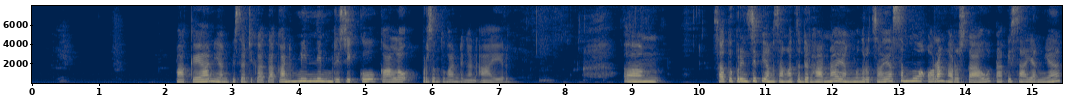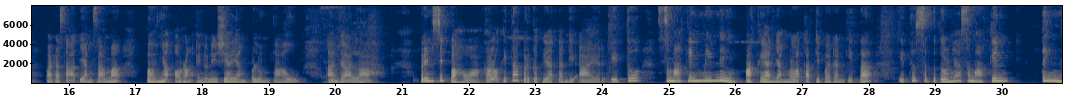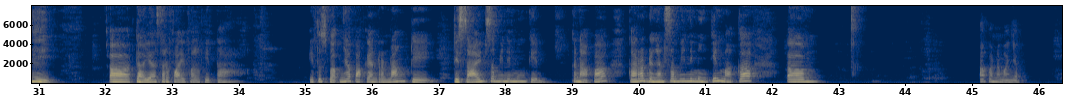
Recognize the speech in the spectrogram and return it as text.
pakaian yang bisa dikatakan minim risiko kalau bersentuhan dengan air. Um, satu prinsip yang sangat sederhana yang menurut saya semua orang harus tahu, tapi sayangnya pada saat yang sama banyak orang Indonesia yang belum tahu adalah prinsip bahwa kalau kita berkegiatan di air itu semakin minim pakaian yang melekat di badan kita itu sebetulnya semakin tinggi uh, daya survival kita. Itu sebabnya pakaian renang didesain seminim mungkin. Kenapa? Karena dengan seminim mungkin maka um, apa namanya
